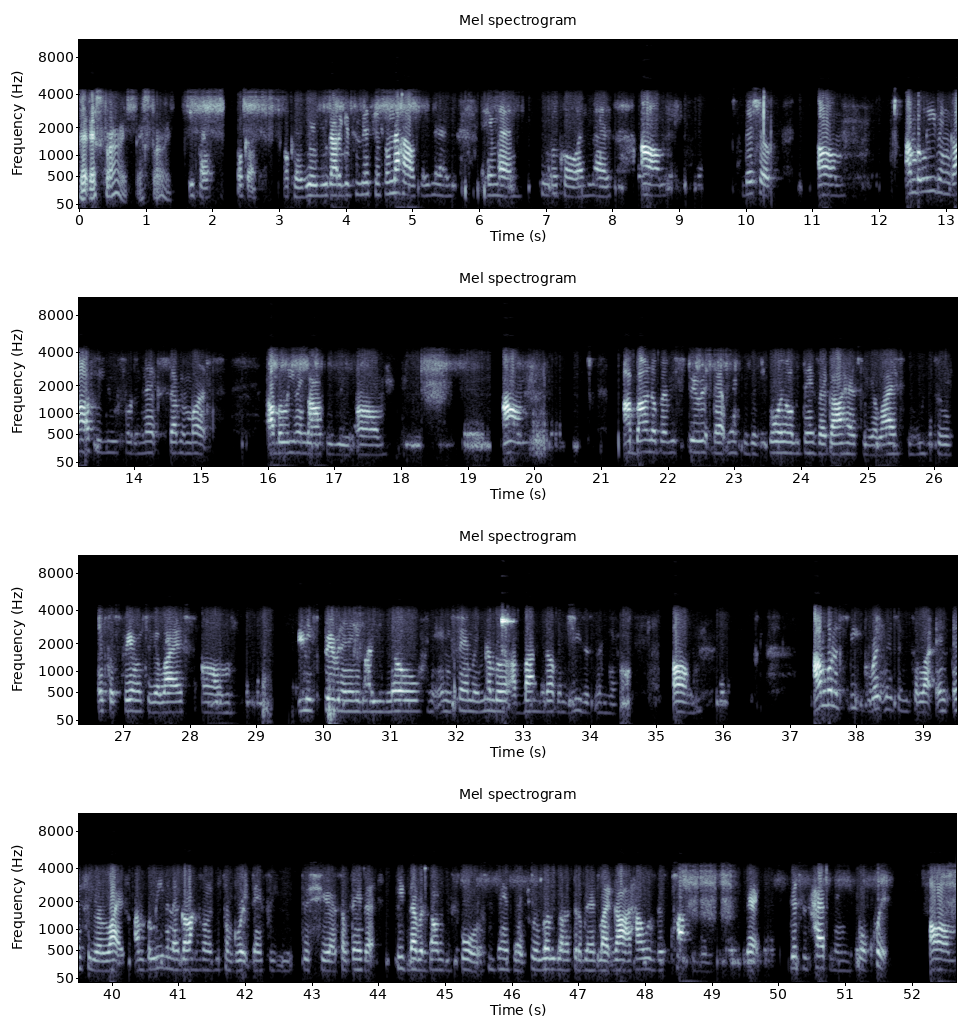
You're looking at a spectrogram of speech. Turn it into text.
That, that's fine. That's fine. Okay. Okay. Okay. You you got to get permission from the house. Amen. Amen. People call. Amen. Um, Bishop, um, I'm believing God for you for the next seven months. I'm in God for you. Um, um, I bind up every spirit that wants to destroy all the things that God has for your life, to interfere into your life. Um, any spirit in anybody you know, any family member, I bind it up in Jesus' name. Um, I'm going to speak greatness into into your life. I'm believing that God is going to do some great things for you this year, some things that He's never done before, some things that you're really going to sit up and be like, God, how is this possible that this is happening so quick? Um,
